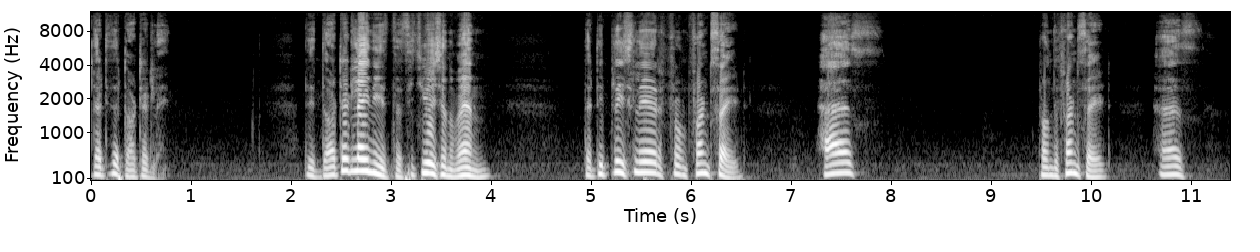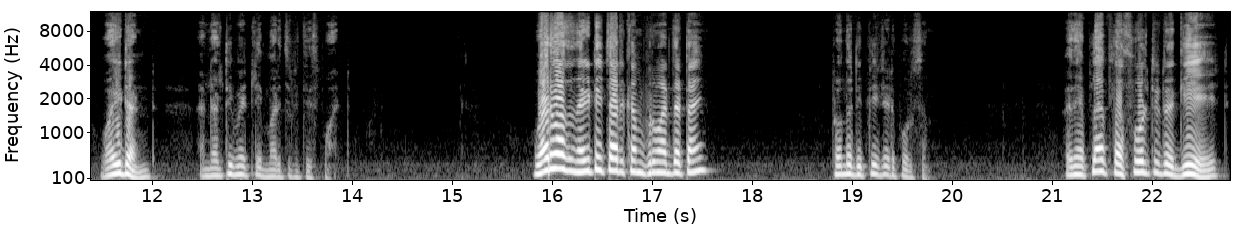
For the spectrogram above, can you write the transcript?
that is the dotted line. The dotted line is the situation when the depletion layer from front side has from the front side has widened and ultimately merged with this point. Where was the negative charge coming from at that time? From the depleted portion. When I apply plus voltage to the gate,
